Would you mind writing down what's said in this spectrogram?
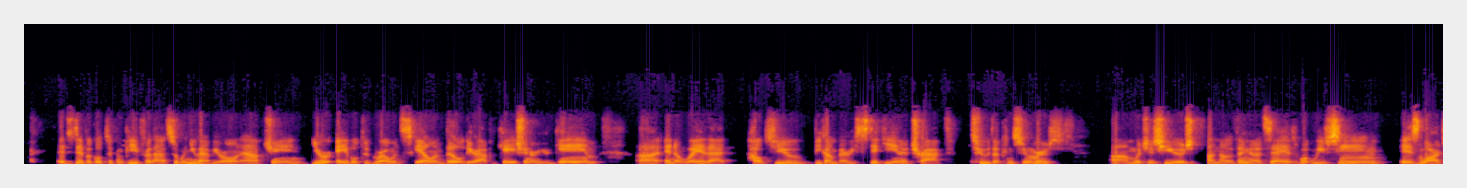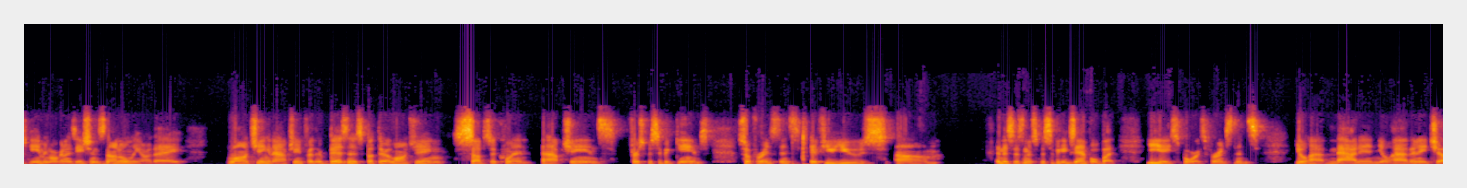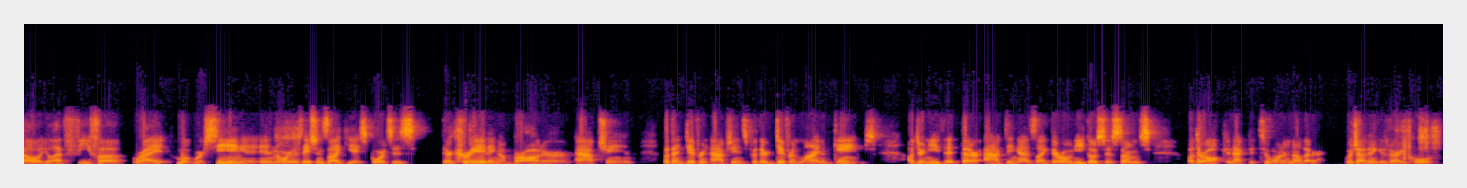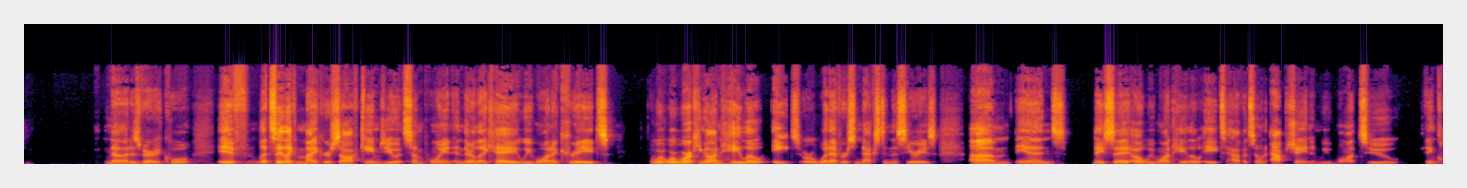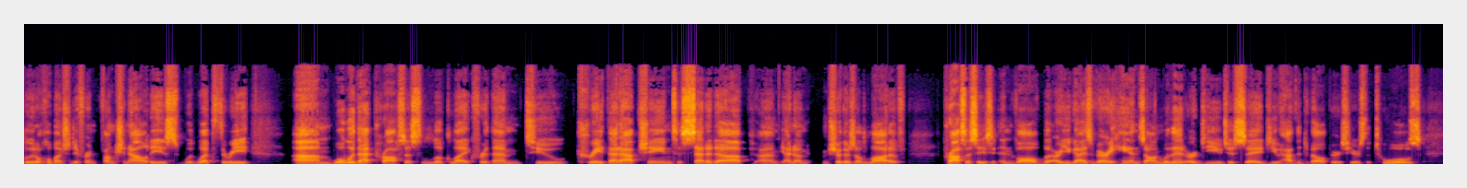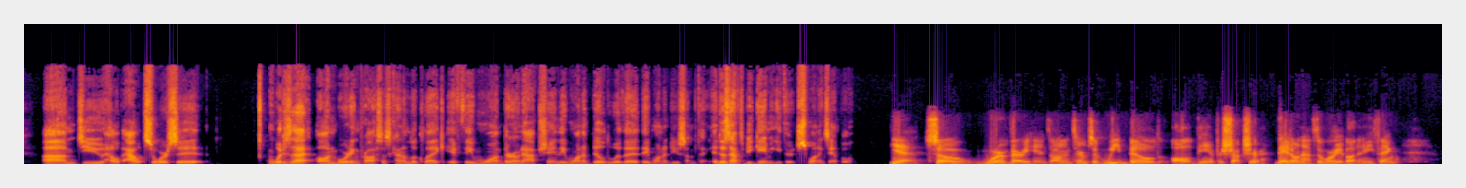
It's difficult to compete for that. So when you have your own app chain, you're able to grow and scale and build your application or your game uh, in a way that helps you become very sticky and attract to the consumers, um, which is huge. Another thing that I'd say is what we've seen is large gaming organizations. Not only are they launching an app chain for their business, but they're launching subsequent app chains for specific games. So, for instance, if you use, um, and this isn't a specific example, but EA Sports, for instance, you'll have Madden, you'll have NHL, you'll have FIFA, right? What we're seeing in organizations like EA Sports is they're creating a broader app chain, but then different app chains for their different line of games underneath it that are acting as like their own ecosystems, but they're all connected to one another, which I think is very cool. No, that is very cool. If let's say like Microsoft came to you at some point and they're like, "Hey, we want to create we're, we're working on Halo 8 or whatever's next in the series. Um, and they say, oh, we want Halo 8 to have its own app chain and we want to include a whole bunch of different functionalities with Web3. Um, what would that process look like for them to create that app chain, to set it up? Um, I know I'm, I'm, sure there's a lot of processes involved, but are you guys very hands on with it? Or do you just say, do you have the developers? Here's the tools. Um, do you help outsource it? What does that onboarding process kind of look like if they want their own app chain, they want to build with it, they want to do something? It doesn't have to be gaming either, just one example. Yeah, so we're very hands on in terms of we build all of the infrastructure. They don't have to worry about anything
